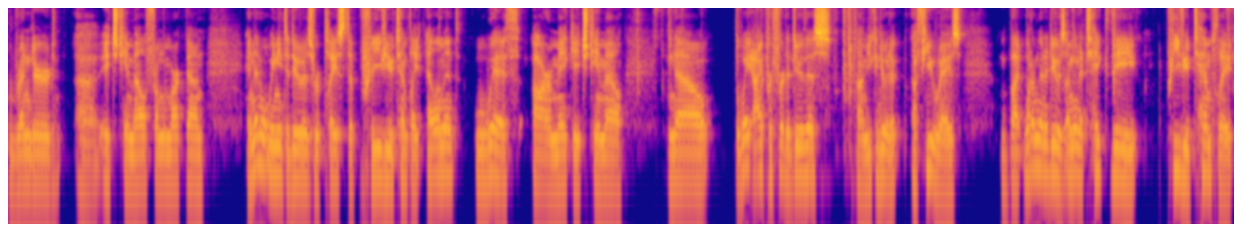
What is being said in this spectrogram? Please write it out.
rendered uh, HTML from the markdown. And then what we need to do is replace the preview template element with our make HTML. Now, the way I prefer to do this, um, you can do it a, a few ways, but what I'm going to do is I'm going to take the preview template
